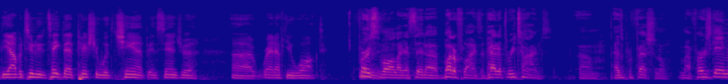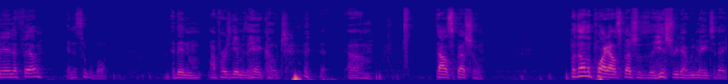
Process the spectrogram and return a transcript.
the opportunity to take that picture with Champ and Sandra uh, right after you walked. First of all, like I said, uh, butterflies. I've had it three times um, as a professional. My first game in the NFL and the Super Bowl. And then my first game as a head coach. um, that was special. But the other part that was special is the history that we made today.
